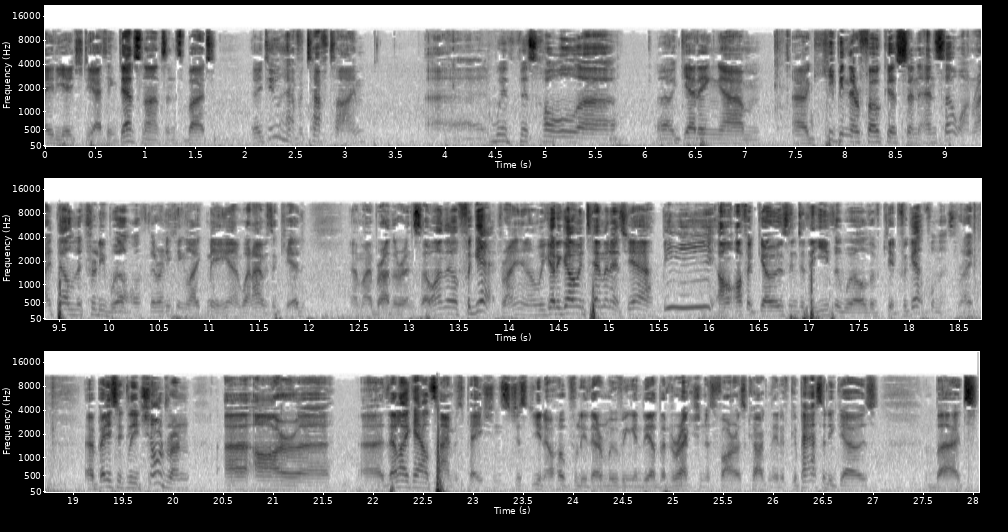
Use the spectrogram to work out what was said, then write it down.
ADHD. I think that's nonsense, but they do have a tough time uh, with this whole getting. Um, keeping their focus and, and so on, right? They'll literally will, if they're anything like me, when I was a kid, and my brother and so on, they'll forget, right? You know, we got to go in 10 minutes, yeah. Off it goes into the ether world of kid forgetfulness, right? Uh, basically, children uh, are, uh, uh, they're like Alzheimer's patients, just, you know, hopefully they're moving in the other direction as far as cognitive capacity goes. But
